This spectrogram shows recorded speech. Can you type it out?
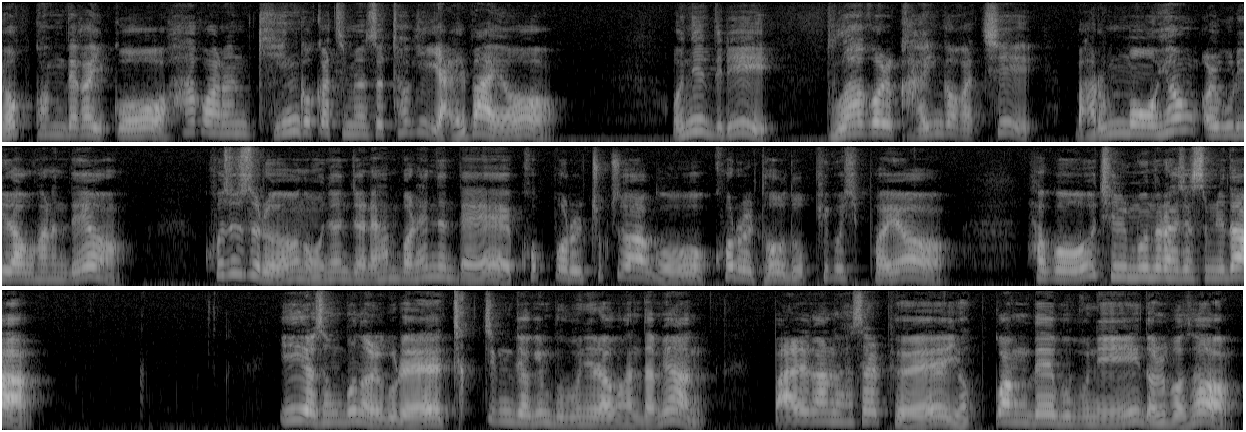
옆 광대가 있고 하관은 긴 것 같으면서 턱이 얇아요. 언니들이 부하걸 가인과 같이 마름모형 얼굴이라고 하는데요. 코 수술은 5년 전에 한번 했는데 콧볼을 축소하고 코를 더 높이고 싶어요. 하고 질문을 하셨습니다. 이 여성분 얼굴의 특징적인 부분이라고 한다면 빨간 화살표의 옆광대 부분이 넓어서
